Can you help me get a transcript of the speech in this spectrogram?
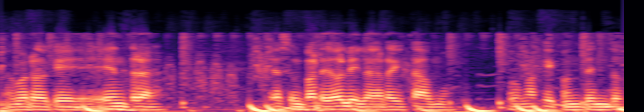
Me acuerdo que entra y hace un par de dobles y la verdad que estábamos más que contentos.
